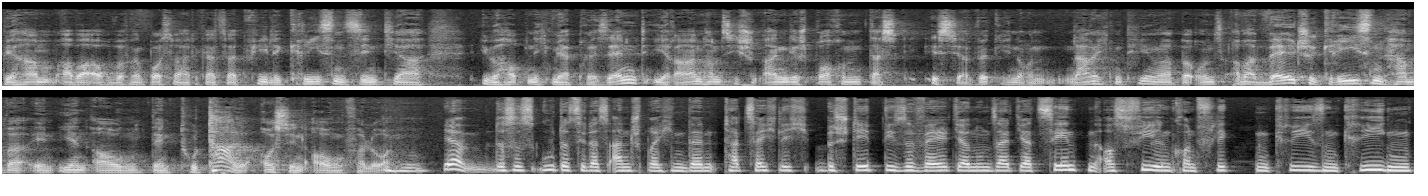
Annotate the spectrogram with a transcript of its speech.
Wir haben aber auch, Wolfgang Bosser hat gesagt, viele Krisen sind ja überhaupt nicht mehr präsent. Iran haben Sie schon angesprochen. Das ist ja wirklich noch ein Nachrichtenthema bei uns. Aber welche Krisen haben wir in Ihren Augen denn total aus den Augen verloren? Mhm. Ja, das ist gut, dass Sie das ansprechen, denn tatsächlich besteht diese Welt ja nun seit Jahrzehnten aus vielen Konflikten, Krisen, Kriegen,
